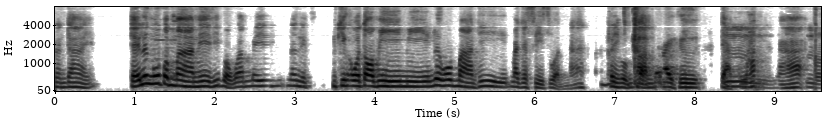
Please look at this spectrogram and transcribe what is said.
นั่นได้ แต่เรื่องงบประมาณนี่ที่บอกว่าไม่นั่นนี่จริงๆอบตมีมีเรื่องงบประมาณที่มาจากสี่ส่วนนะถ้าที่ผมครับจำได้คือจากอืมรัฐนะฮะอ๋อ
